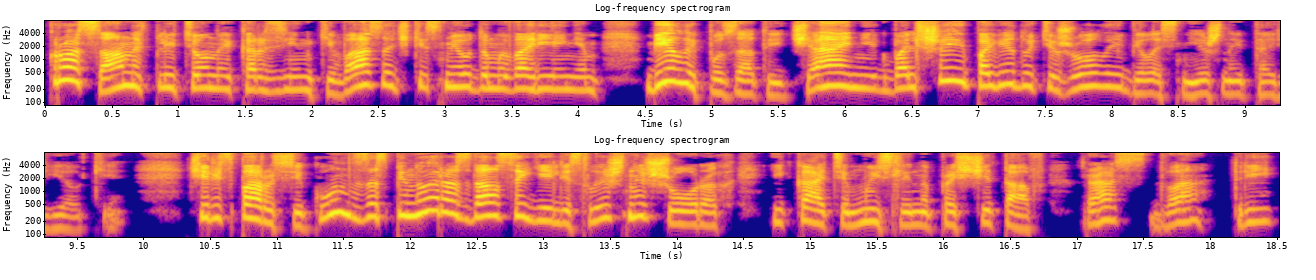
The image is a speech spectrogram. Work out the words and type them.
круассаны в плетеной корзинке, вазочки с медом и вареньем, белый пузатый чайник, большие по виду тяжелые белоснежные тарелки. Через пару секунд за спиной раздался еле слышный шорох, и Катя, мысленно просчитав «раз, два, три»,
